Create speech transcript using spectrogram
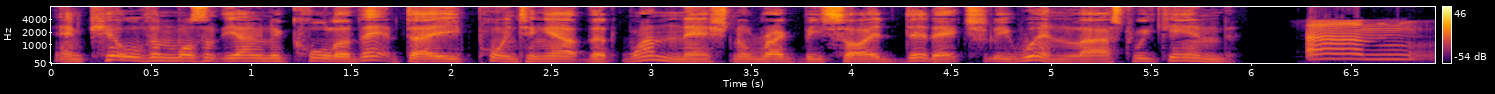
And Kelvin wasn't the only caller that day, pointing out that one national rugby side did actually win last weekend. Um,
